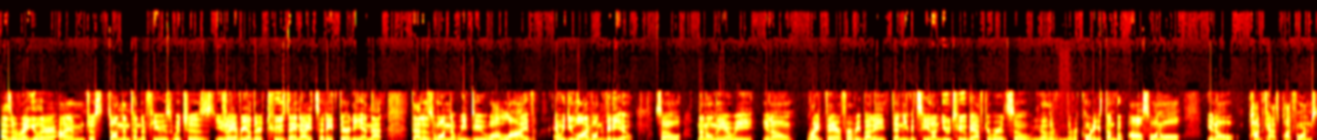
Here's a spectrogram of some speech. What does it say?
as a regular, I'm just on Nintendo Fuse, which is usually every other Tuesday nights at 8:30, and that that is one that we do uh, live, and we do live on video. So not only are we, you know, right there for everybody, then you can see it on YouTube afterwards. So you know the the recording is done, but also on all you know podcast platforms.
